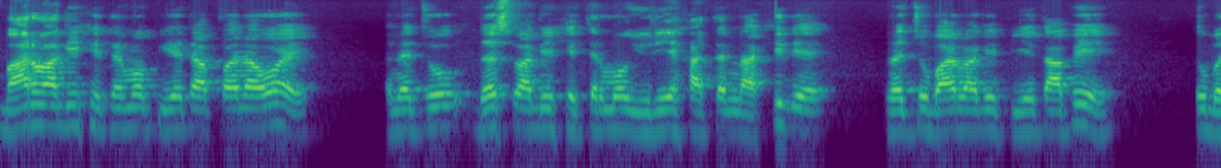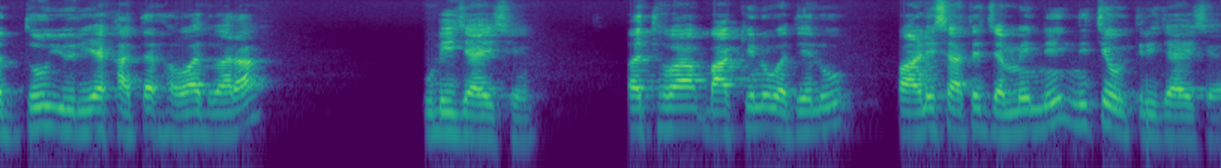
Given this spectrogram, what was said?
બાર વાગે ખેતરમાં પિયત આપવાના હોય અને જો દસ વાગે ખેતરમાં યુરિયા ખાતર નાખી દે અને જો બાર વાગે પિયત આપે, તો બધું યુરિયા ખાતર હવા દ્વારા ઉડી જાય છે. અથવા બાકીનું વધેલું પાણી સાથે જમીનની નીચે ઉતરી જાય છે.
